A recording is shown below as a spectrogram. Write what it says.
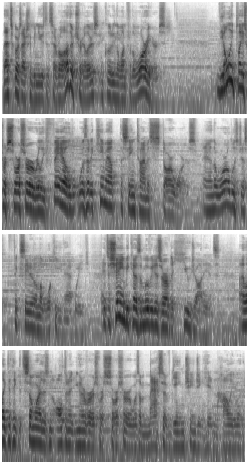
That score has actually been used in several other trailers, including the one for the Warriors. The only place where Sorcerer really failed was that it came out the same time as Star Wars, and the world was just fixated on the Wookiee that week. It's a shame because the movie deserved a huge audience. I like to think that somewhere there's an alternate universe where Sorcerer was a massive game-changing hit in Hollywood,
